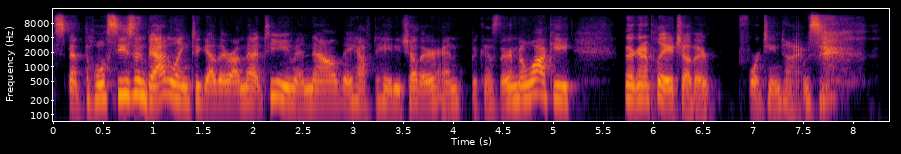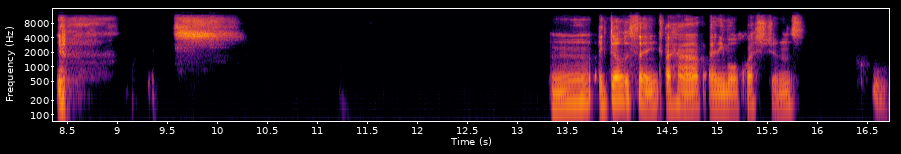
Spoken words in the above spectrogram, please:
spent the whole season battling together on that team, and now they have to hate each other. And because they're in Milwaukee, they're going to play each other 14 times. Mm, I don't think I have any more questions cool,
